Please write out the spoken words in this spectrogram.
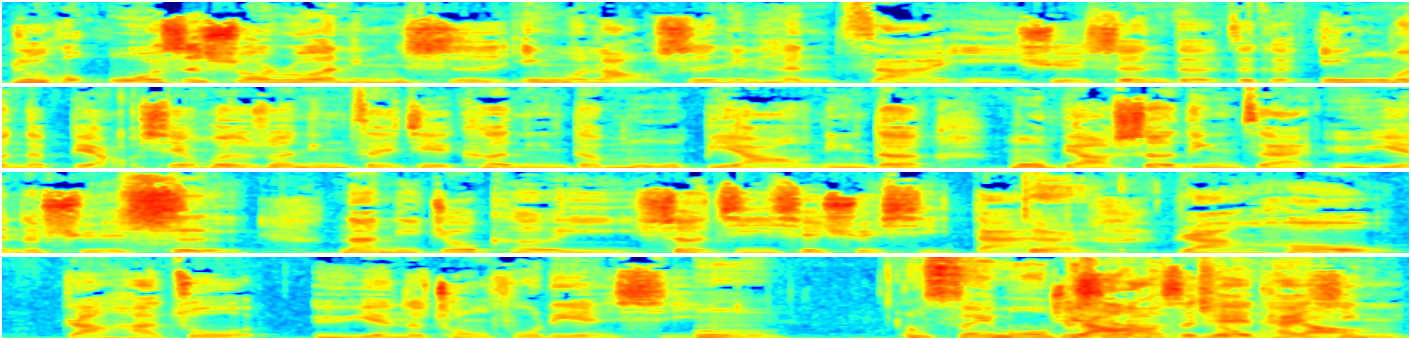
如果我是说，如果您是英文老师，您很在意学生的这个英文的表现，或者说您这节课您的目标，您的目标设定在语言的学习，那你就可以设计一些学习单，对，然后让他做语言的重复练习，嗯。哦，所以目标就是老师可以弹性，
